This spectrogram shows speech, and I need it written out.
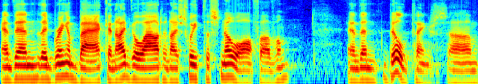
And then they'd bring them back, and I'd go out and I'd sweep the snow off of them and then build things. Um,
